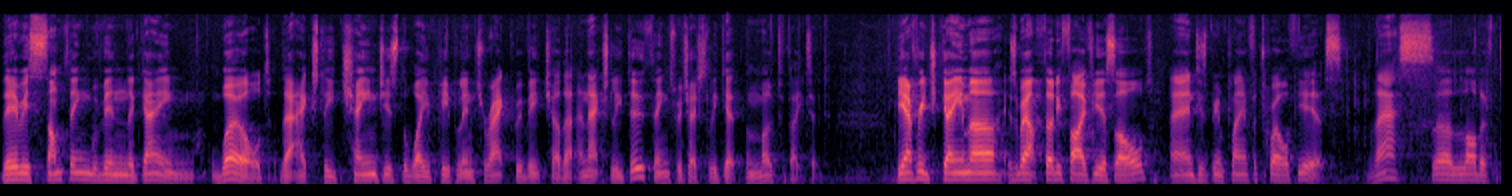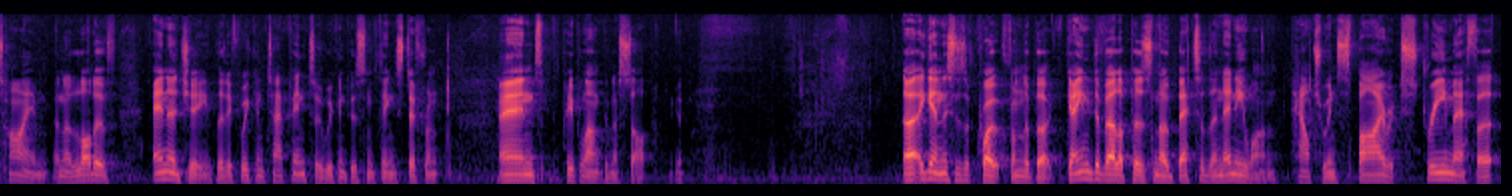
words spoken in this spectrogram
there is something within the game world that actually changes the way people interact with each other and actually do things which actually get them motivated. The average gamer is about 35 years old and he's been playing for 12 years. That's a lot of time and a lot of energy that if we can tap into, we can do some things different. And people aren't going to stop. Uh, again, this is a quote from the book. Game developers know better than anyone how to inspire extreme effort,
